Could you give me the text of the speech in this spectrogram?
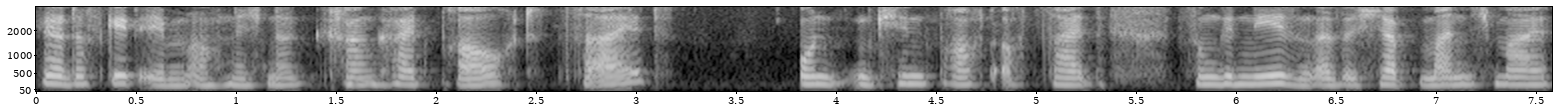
Ja, das geht eben auch nicht. Ne? Krankheit braucht Zeit und ein Kind braucht auch Zeit zum Genesen. Also ich habe manchmal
